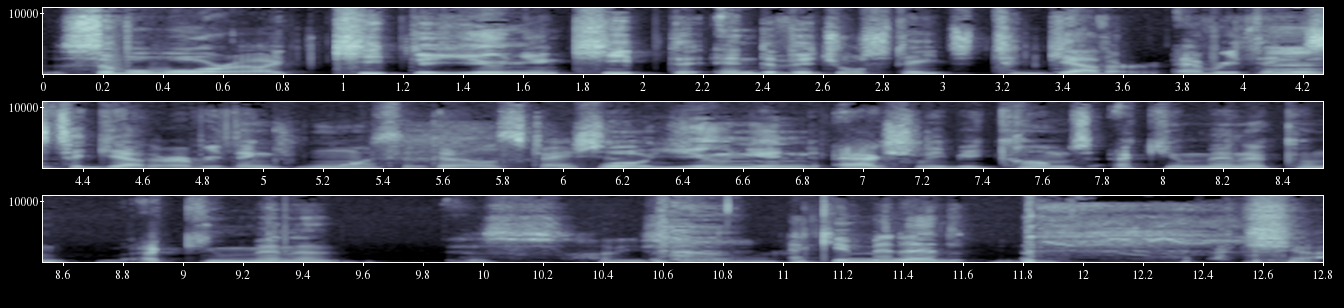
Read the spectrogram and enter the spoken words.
the Civil War. Like, keep the union, keep the individual states together. Everything's together, everything's one. It's a good illustration. Well, union actually becomes ecumenical. Ecumenic is, how do you say that word? Ecumenid. Yeah.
